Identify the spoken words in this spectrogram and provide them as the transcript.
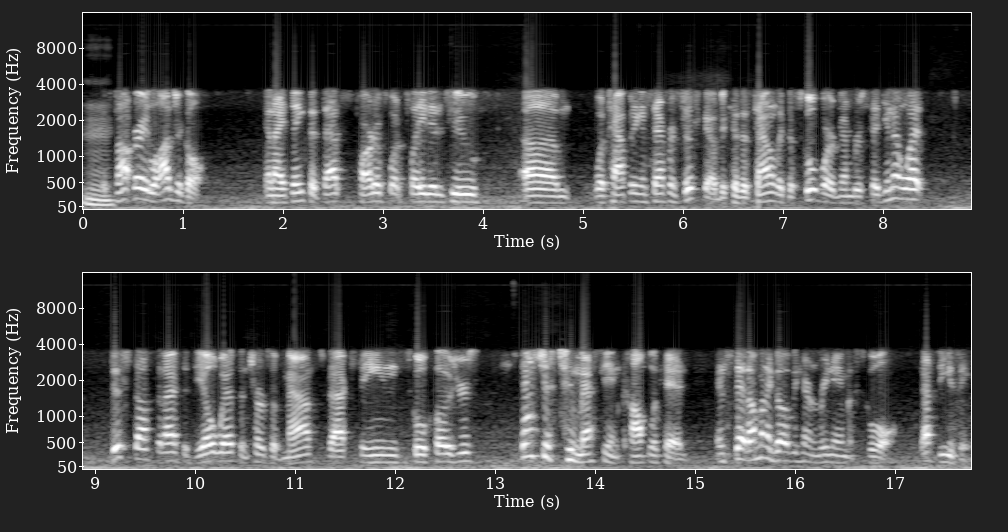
Mm. It's not very logical. And I think that that's part of what played into um, what's happening in San Francisco because it sounded like the school board members said, you know what, this stuff that I have to deal with in terms of masks, vaccines, school closures, that's just too messy and complicated. Instead, I'm going to go over here and rename a school. That's easy.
